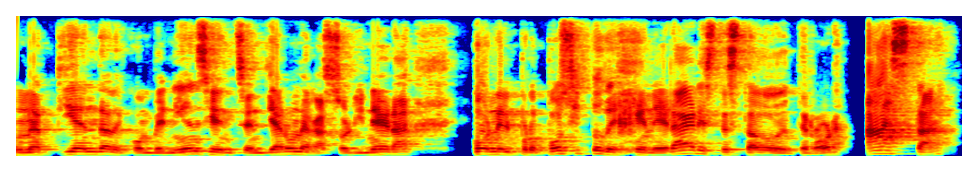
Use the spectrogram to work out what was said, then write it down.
una tienda de conveniencia, incendiar una gasolinera con el propósito de generar este estado de terror hasta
